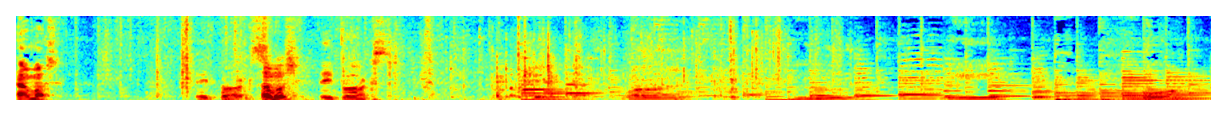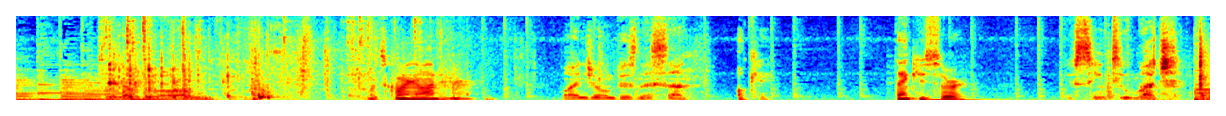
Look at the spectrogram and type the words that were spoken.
How much? Eight bucks. How much? Eight bucks. One, two, three, four. Come on. What's going on here? Mind your own business, son. Okay. Thank you, sir. You've seen too much. Louis,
